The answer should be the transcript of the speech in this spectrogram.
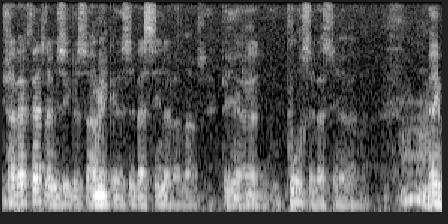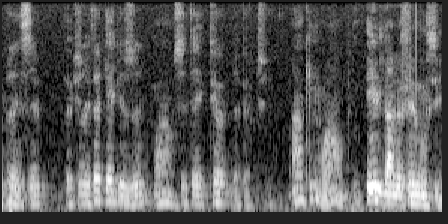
j'avais fait la musique de ça Oui. avec euh, Sébastien Lavernas. Puis euh, pour Sébastien Lavernas. Ah, Même principe. Fait que j'en ai fait quelques-unes. wow. C'était que de la percussion. Ah, OK, wow. Et dans le film aussi.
